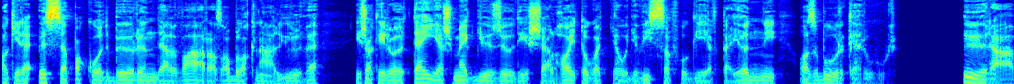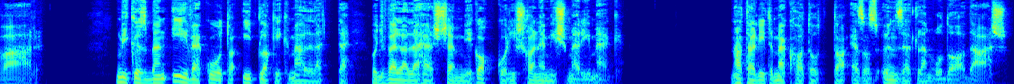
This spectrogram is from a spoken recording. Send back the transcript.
akire összepakolt bőröndel vár az ablaknál ülve, és akiről teljes meggyőződéssel hajtogatja, hogy vissza fog érte jönni, az Burker úr. Ő rá vár. Miközben évek óta itt lakik mellette, hogy vele lehessen még akkor is, ha nem ismeri meg. Natalit meghatotta ez az önzetlen odaadás.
